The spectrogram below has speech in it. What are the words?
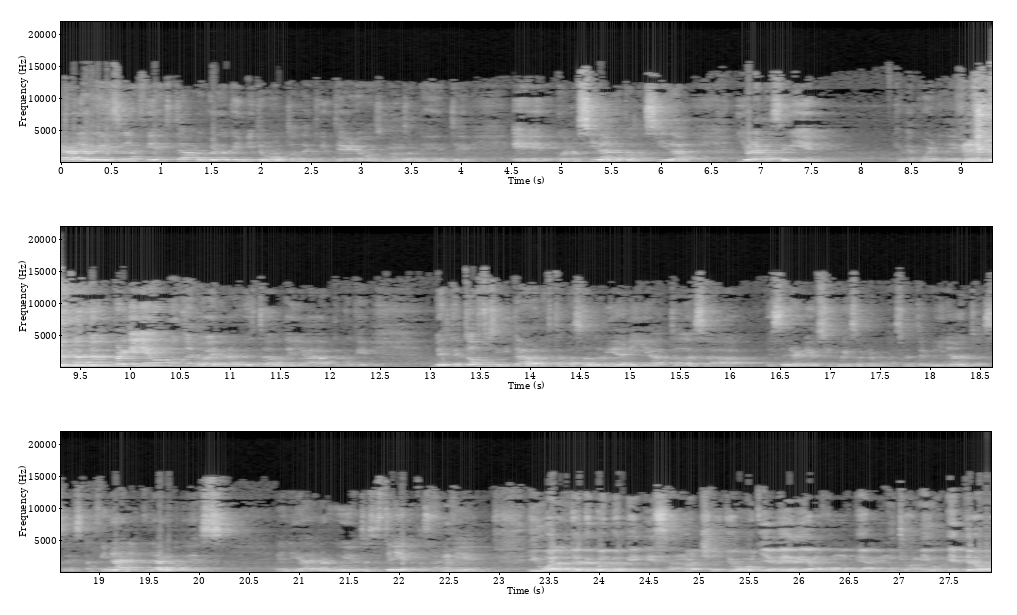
Claro, le organizé la fiesta, me acuerdo que invitó un montón de tuiteros, un montón de gente eh, conocida, no conocida. Yo la pasé bien, que me acuerde. Porque llega un punto en en una fiesta donde ya como que ves que todos tus invitados la están pasando bien y ya todo esa, ese nerviosismo y esa preocupación termina. Entonces, al final, claro, es el día del orgullo, entonces tenía que pasar bien. Igual yo te cuento que esa noche yo llevé, digamos, como que a muchos amigos heteros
